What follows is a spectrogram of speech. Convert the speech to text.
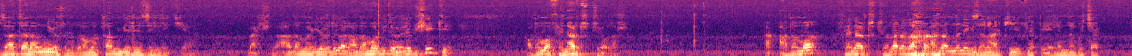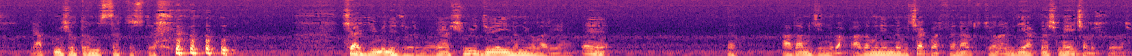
Zaten anlıyorsunuz ama tam bir rezillik ya. Bak şimdi adama gördüler. Adama bir de öyle bir şey ki adama fener tutuyorlar. Adama fener tutuyorlar. Adam, adam da ne güzel ha keyif yapıyor. Elimde bıçak. Yatmış oturmuş sırt üstü. ya yemin ediyorum ya. Ya şu videoya inanıyorlar ya. E Heh, Adam cinli bak. Adamın elinde bıçak var. Fener tutuyorlar. Bir de yaklaşmaya çalışıyorlar.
